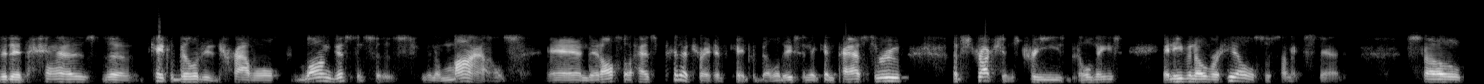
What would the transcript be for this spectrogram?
that it has the capability to travel long distances, you know, miles, and it also has penetrative capabilities, and it can pass through obstructions, trees, buildings, and even over hills to some extent. So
